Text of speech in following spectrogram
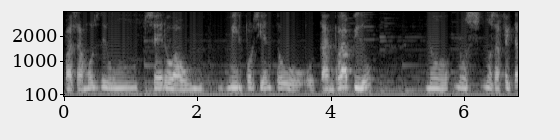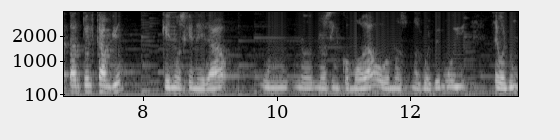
pasamos de un 0 a un 1000% o, o tan rápido no, nos, nos afecta tanto el cambio que nos genera, un, nos incomoda o nos, nos vuelve muy, se vuelve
